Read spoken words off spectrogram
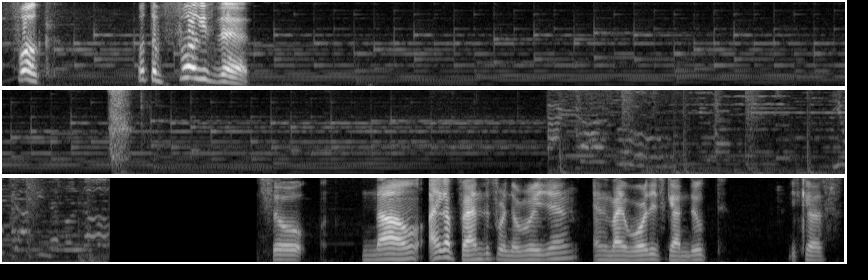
Fuck! What the fuck is that? So now I got banned for no reason and my world is got nuked because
